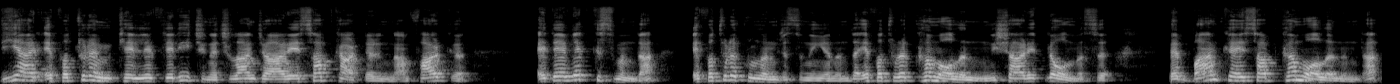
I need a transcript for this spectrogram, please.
diğer e-fatura mükellefleri için açılan cari hesap kartlarından farkı e-devlet kısmında e-fatura kullanıcısının yanında e-fatura kamu alanının işaretli olması ve banka hesap kamu alanında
